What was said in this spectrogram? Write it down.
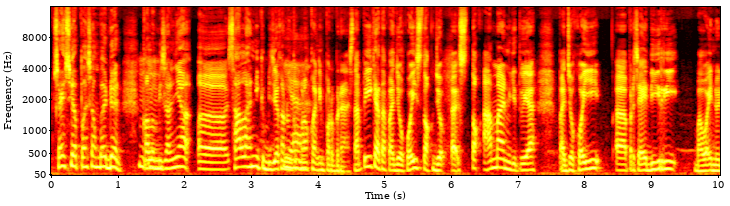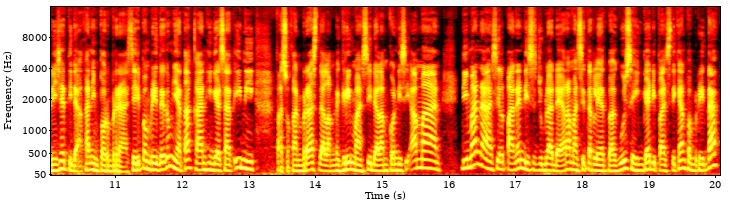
saya siap pasang badan kalau Mm-mm. misalnya eh, salah nih kebijakan untuk Iya. melakukan impor beras. Tapi kata Pak Jokowi stok jo- eh, stok aman gitu ya. Pak Jokowi eh, percaya diri bahwa Indonesia tidak akan impor beras. Jadi pemerintah itu menyatakan hingga saat ini pasokan beras dalam negeri masih dalam kondisi aman, di mana hasil panen di sejumlah daerah masih terlihat bagus sehingga dipastikan pemerintah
